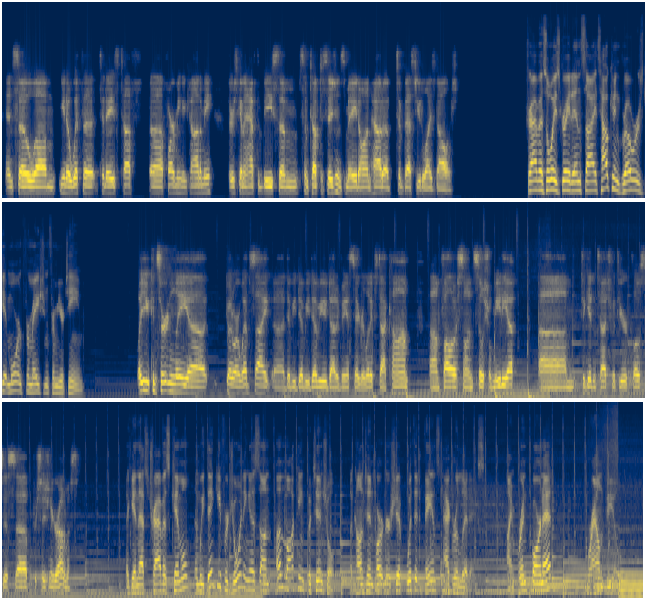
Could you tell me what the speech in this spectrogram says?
And so, um, you know, with the today's tough uh, farming economy, there's going to have to be some some tough decisions made on how to to best utilize dollars. Travis, always great insights. How can growers get more information from your team? Well, you can certainly uh, go to our website, uh. Um, follow us on social media um, to get in touch with your closest uh, precision agronomist. Again, that's Travis Kimmel, and we thank you for joining us on Unlocking Potential, a content partnership with Advanced Agrilytics. I'm Brent Barnett, Brownfield.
